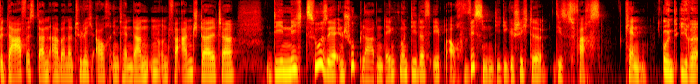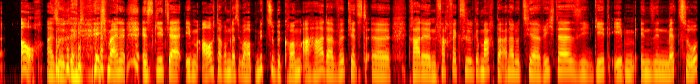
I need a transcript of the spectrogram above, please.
bedarf es dann aber natürlich auch Intendanten und Veranstalter, die nicht zu sehr in Schubladen denken und die das eben auch wissen, die die Geschichte dieses Fachs kennen. Und ihre auch. Also ich meine, es geht ja eben auch darum, das überhaupt mitzubekommen. Aha, da wird jetzt äh, gerade ein Fachwechsel gemacht bei Anna-Lucia Richter. Sie geht eben in den Mezzo.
